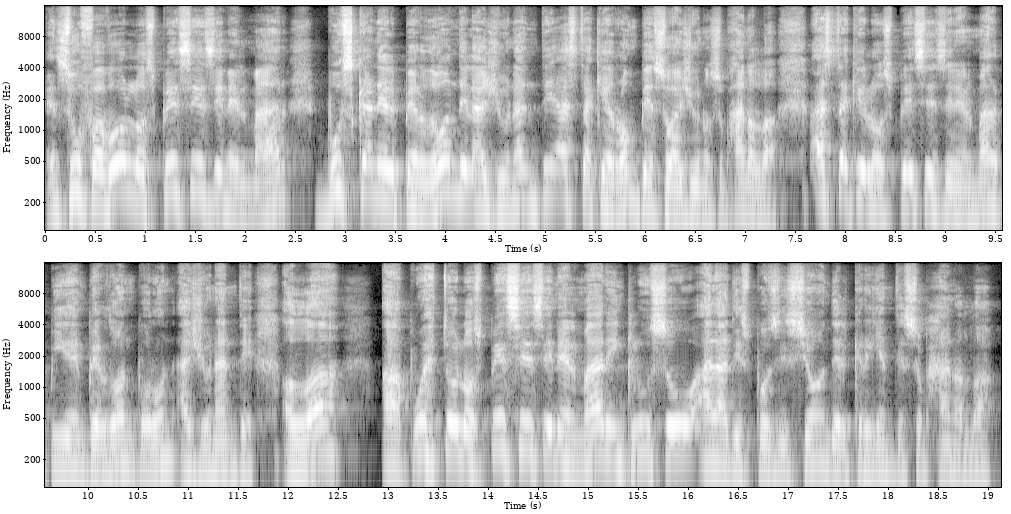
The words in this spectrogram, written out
En su favor, los peces en el mar buscan el perdón del ayunante hasta que rompe su ayuno, subhanallah. Hasta que los peces en el mar piden perdón por un ayunante. Allah ha puesto los peces en el mar incluso a la disposición del creyente, subhanallah.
